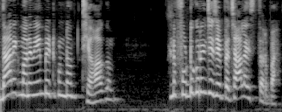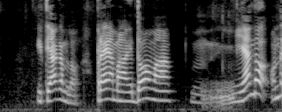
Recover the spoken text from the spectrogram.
దానికి మనం ఏం పెట్టుకుంటాం? త్యాగం. అంటే ఫుడ్ గురించి చెప్పా చాలా ఇస్తారు బా. ఈ త్యాగంలో. ప్రేమ ఈ దోమ ఏందో ఉంది.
